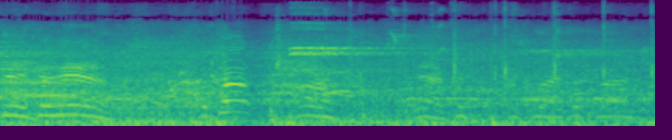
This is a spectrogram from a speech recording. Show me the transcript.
good hand. Look up. Oh. Yeah, good, good play, good play.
